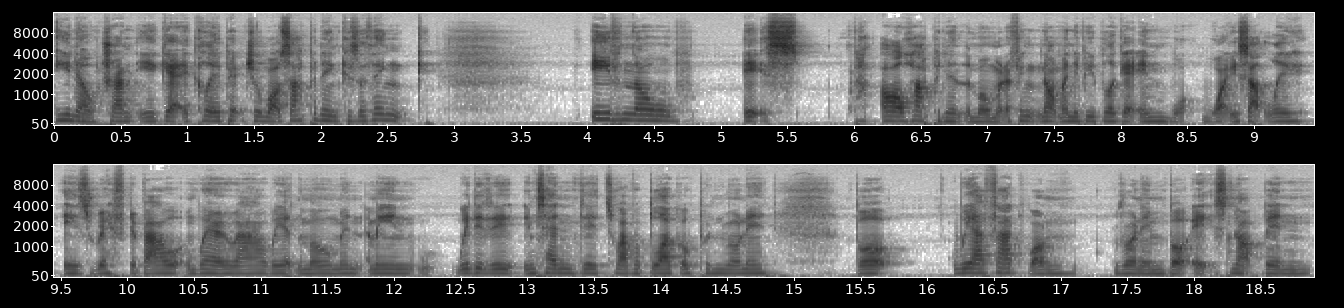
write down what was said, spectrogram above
you know trying to get a clear picture of what's happening because I think even though it's all happening at the moment. I think not many people are getting what what exactly is Rift about and where are we at the moment. I mean, we did uh, intended to have a blog up and running, but we have had one running, but it's not been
